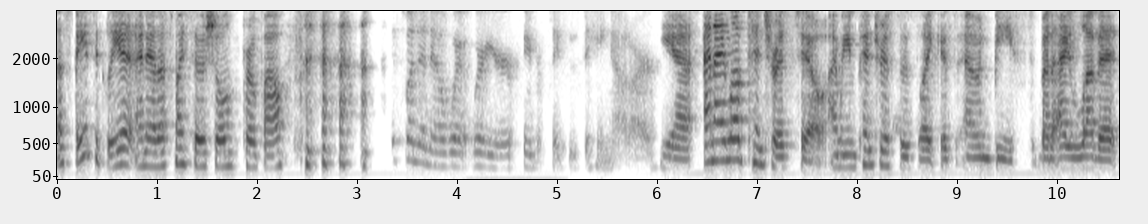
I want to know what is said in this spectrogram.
that's basically it. I know that's my social profile. Just want to know where, where your favorite places to hang out are. Yeah. And I love Pinterest too. I mean, Pinterest is like its own beast, but I love it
